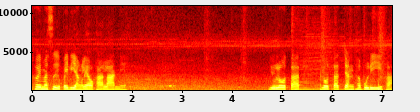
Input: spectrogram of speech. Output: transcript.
เคยมาสื่อไปเลี้ยงแล้วค่ะร้านนี้ อยู่โลตัดโลตัดจันทบุรีค่ะ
